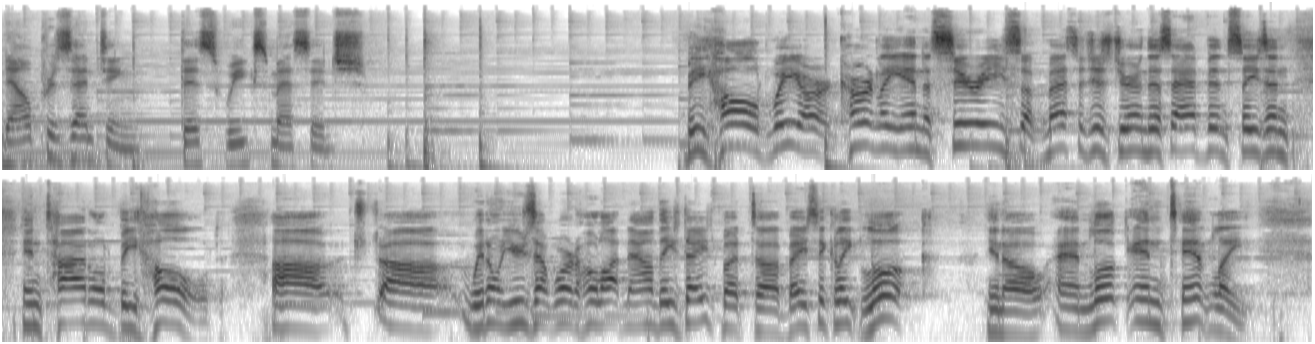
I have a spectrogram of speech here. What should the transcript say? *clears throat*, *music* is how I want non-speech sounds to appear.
Now presenting this week's message. Behold, we are currently in a series of messages during this Advent season entitled Behold. Uh, uh, we don't use that word a whole lot now these days, but uh, basically, look, you know, and look intently.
